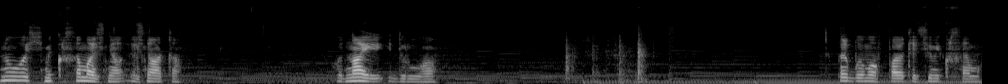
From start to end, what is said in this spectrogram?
Ну ось мікросхема зня... знята. Одна і, друга. Тепер будемо впавити цю мікросхему.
